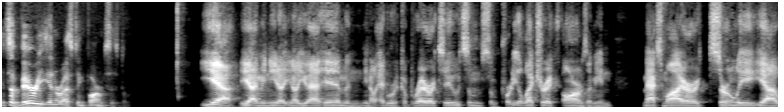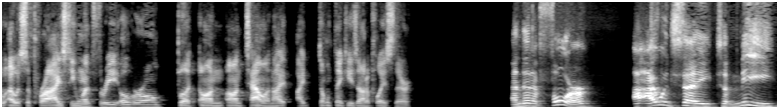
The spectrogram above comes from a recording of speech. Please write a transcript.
It's a very interesting farm system. Yeah, yeah. I mean, you know, you know, you add him and you know Edward Cabrera too. Some some pretty electric arms. I mean, Max Meyer certainly, yeah, I, was surprised he went three overall, but on on talent, I I don't think he's out of place there. And then at four, I, I would say to me,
